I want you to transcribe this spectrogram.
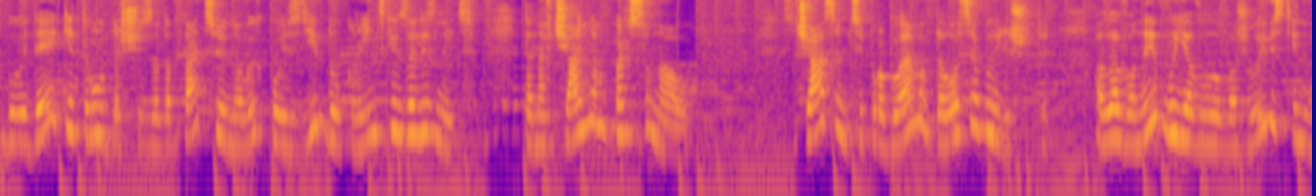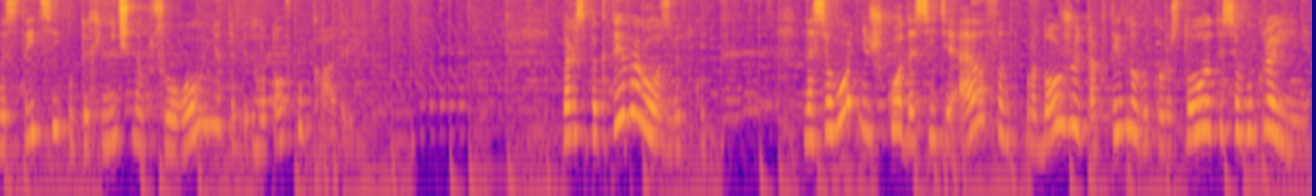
були деякі труднощі з адаптацією нових поїздів до українських залізниць. та навчанням персоналу. З часом ці проблеми вдалося вирішити, але вони виявили важливість інвестицій у технічне обслуговування та підготовку кадрів. Перспективи розвитку. На сьогодні шкода City Elephant продовжують активно використовуватися в Україні,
